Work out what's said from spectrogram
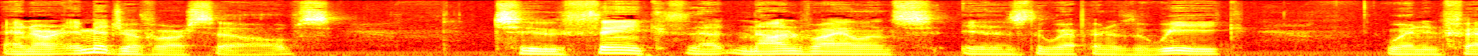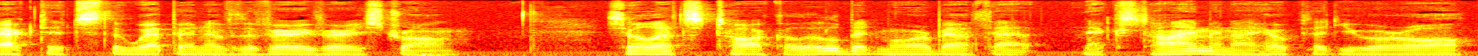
and our image of ourselves to think that nonviolence is the weapon of the weak when in fact it's the weapon of the very, very strong. So let's talk a little bit more about that next time, and I hope that you are all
